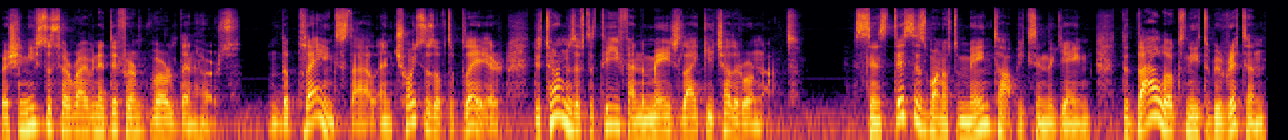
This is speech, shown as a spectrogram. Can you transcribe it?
where she needs to survive in a different world than hers. The playing style and choices of the player determines if the thief and the mage like each other or not. Since this is one of the main topics in the game, the dialogues need to be written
